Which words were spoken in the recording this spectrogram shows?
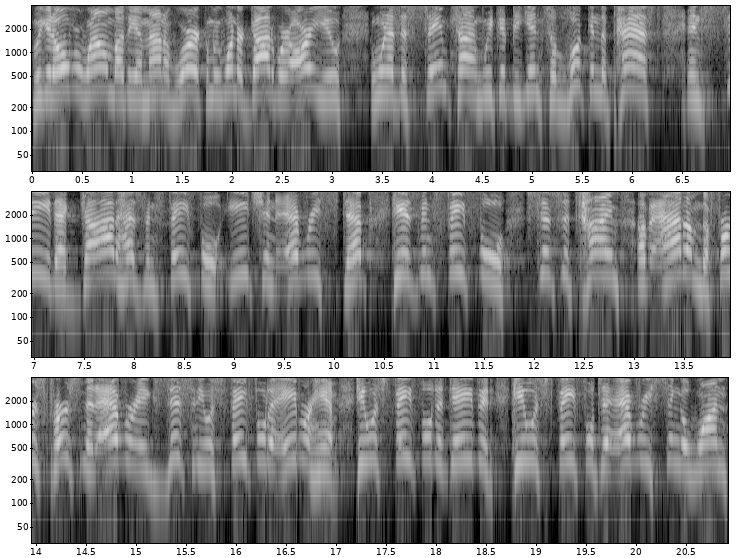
We get overwhelmed by the amount of work and we wonder, God, where are you? And when at the same time we could begin to look in the past and see that God has been faithful each and every step. He has been faithful since the time of Adam, the first person that ever existed. He was faithful to Abraham, he was faithful to David, he was faithful to every single one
